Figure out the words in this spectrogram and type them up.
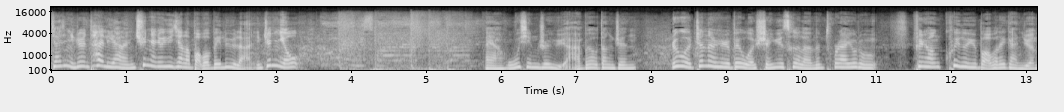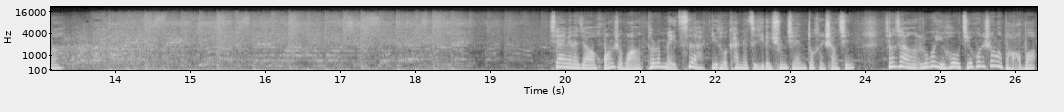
佳期，你真是太厉害了！你去年就遇见了宝宝被绿了，你真牛！哎呀，无心之语啊，不要当真。如果真的是被我神预测了，那突然有种非常愧对于宝宝的感觉呢。下一位呢叫黄始皇，他说每次啊低头看着自己的胸前都很伤心，想想如果以后结婚生了宝宝，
